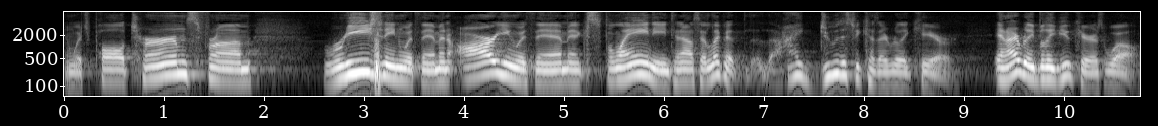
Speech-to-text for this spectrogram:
in which Paul turns from reasoning with them and arguing with them and explaining to now say, look, I do this because I really care. And I really believe you care as well.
